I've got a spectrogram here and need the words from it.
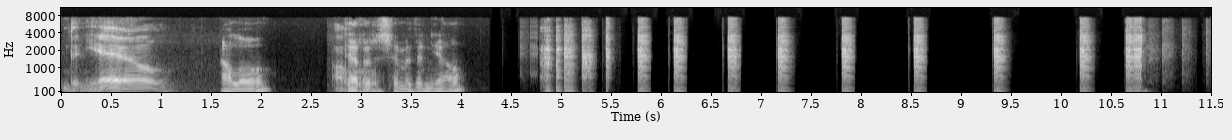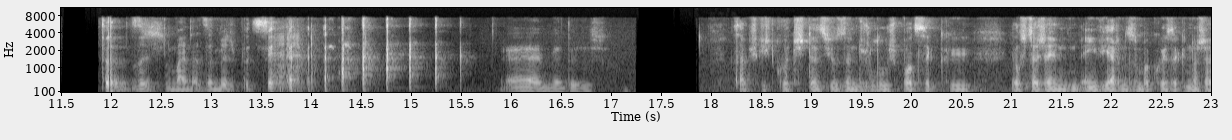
Daniel. Alô? Alô. Terra chama Daniel. Todas as semanas a mesma cena. Ai, meu Deus. Sabes que isto com a distância e os anos-luz pode ser que ele esteja a en- a enviar-nos uma coisa que nós já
